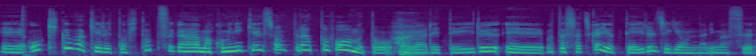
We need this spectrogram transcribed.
えー、大きく分けると、一つが、まあ、コミュニケーションプラットフォームと言われている、はい、えー、私たちが言っている事業になります。うん、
